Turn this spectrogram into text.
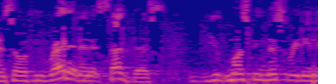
And so if you read it and it said this, you must be misreading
